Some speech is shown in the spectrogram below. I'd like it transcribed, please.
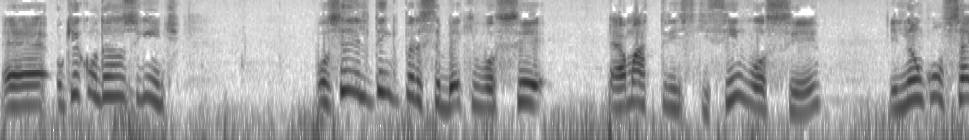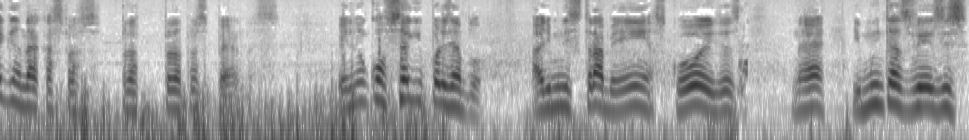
É, o que acontece é o seguinte: você ele tem que perceber que você é uma atriz que sem você ele não consegue andar com as próprias pernas. Ele não consegue, por exemplo, administrar bem as coisas, né? E muitas vezes,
